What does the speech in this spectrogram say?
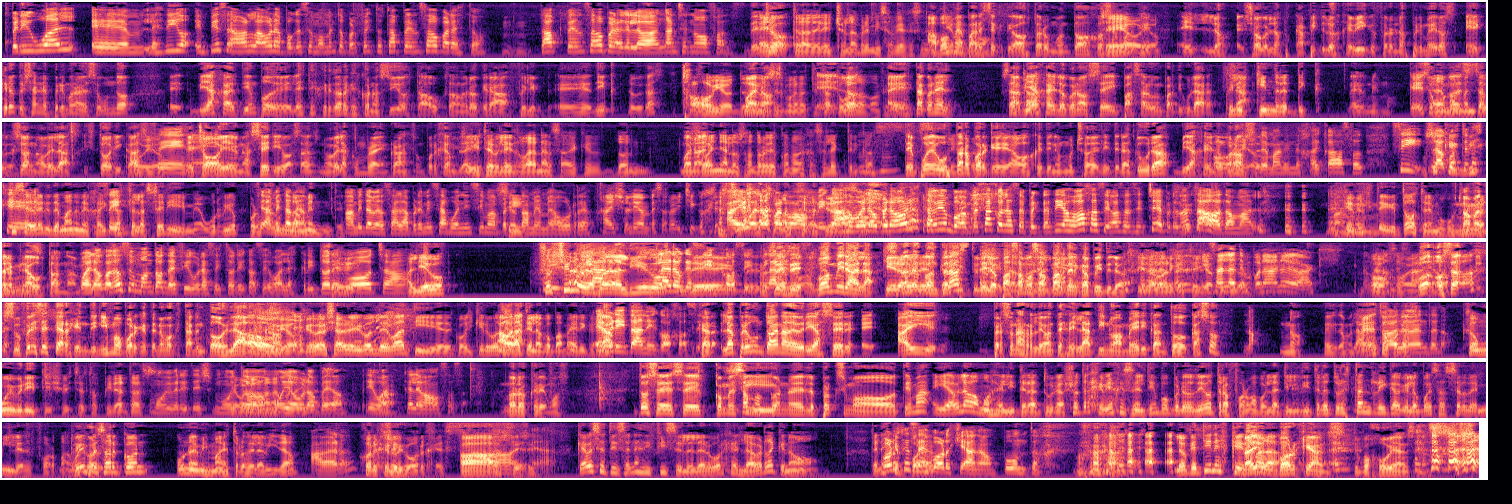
Pero igual, eh, les digo, empiecen a verla ahora porque ese momento perfecto está pensado para esto. Está pensado para que lo enganchen nuevos fans. De hecho, Entra derecho en la premisa viajes en el a vos me parece que te va a gustar un montón, José, Sí, porque obvio. el- los, el- yo los capítulos que vi, que fueron los primeros, eh, creo que ya en el primero y en el segundo, eh, viaja al tiempo de este escritor que es conocido, estaba buscándolo, que era Philip eh, Dick, ¿lo ubicás? Obvio, Bueno, no sé por qué no estoy eh, tatuado lo- con eh, Philip. Dick. está con él. O sea, viaja y lo conoce y pasa algo en particular. O Philip sea, Kindred Dick. El mismo. Que es un montón de ficción, novelas históricas. Obvio. Sí. De hecho, hoy hay una serie basada en sus novelas con Brian Cranston, por ejemplo. Si Ahí- viste Blade Runner, sabes que don, Bueno, sueñan los androides con ovejas eléctricas. Te puede gustar libro. porque a vos que tienes mucho de literatura, viaja y lo Obvio. conoce. The Man in the High Castle. Sí, O sea, la que cuestión es que. quise ver The Man in the High Sí. Castle la serie y me aburrió Sí, a mí también. profundamente. A mí también, o sea, la premisa es buenísima, pero Sí. también me aburrió. Ay, yo le iba a empezar hoy, chicos. Gracias. Ay, bueno, perdón, Mica. Bueno, pero ahora está bien, porque empezás con las expectativas bajas y vas a decir, che, pero no Sí. estaba tan mal. Es que viste que todos tenemos gustos No me diferentes. termina gustando a mí. bueno, conoce un montón de figuras históricas igual, escritores, Sí. bocha. ¿Al Diego? Yo Sí, siempre voy a poner al Diego. claro que de- sí, Josi, de- claro sí, que sí. Vos mirala. Quiero si no lo el encontrás, te lo pasamos el aparte del capítulo. Quiero ver que esté el Quizá en la temporada nueva. no Ojo, eh. Vos, o sea, sufrís este argentinismo porque tenemos que estar en todos lados. ¿no? Obvio, que veo ya ver el gol de Bati, cualquier gol Ahora- de Bati en la Copa América. Es La- británico, José. Claro, La pregunta, Ana, debería ser: eh, ¿hay personas relevantes de Latinoamérica en todo caso? No, No, exactamente. Esto por eso- lamentablemente no. Son muy british, ¿viste? Estos piratas. Muy british, muy, todo, muy europeo. Y bueno, No. ¿qué le vamos a hacer? No los queremos. Entonces, eh, comenzamos Sí. con el próximo tema. Y hablábamos de literatura. Yo traje viajes en el tiempo, pero de otra forma, porque la literatura es tan rica que lo puedes hacer de miles de formas. Voy a empezar rico. con uno de mis maestros de la vida, A ver. Jorge Sí. Luis Borges. Ah, No, sí. Que a veces te dicen, es difícil de leer Borges. La verdad que no. Tenés Borges que poner- es borgiano, punto. Lo que tienes que... no hay para- un Borgians, tipo Jubians, no.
